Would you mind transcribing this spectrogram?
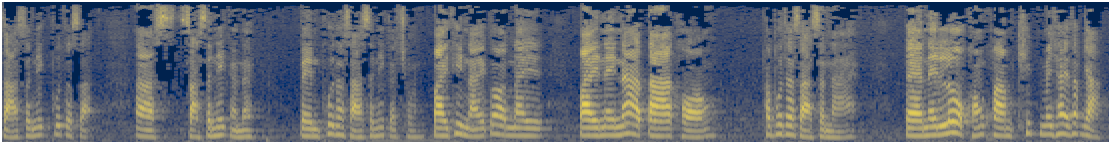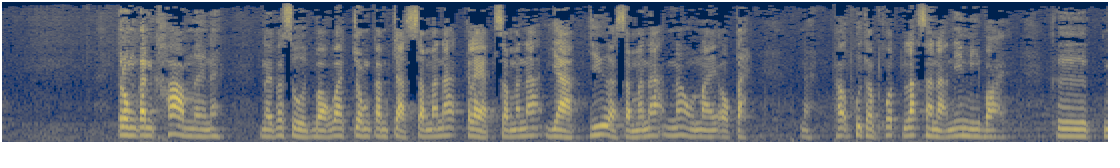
ศาสนิกพุทธศาศาสนิกนะเป็นพุทธศาสนิกชน ไปที่ไหนก็ใน ไปในหน้าตาของพระพุทธศาสนา แต่ในโลกของความคิดไม่ใช่สักอย่าง ตรงกันข้ามเลยนะในพระสูตรบอกว่าจงกำจัดสมณะแกลบสมณะอยากเยื่อสมณะเน่าในออกไปนะพระพุทธพจน์ลักษณะนี้มีบ่อย คือใน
